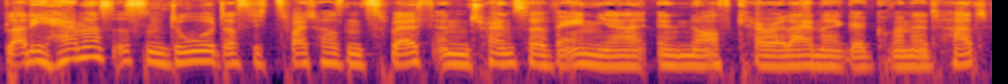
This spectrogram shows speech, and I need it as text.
Bloody Hammers ist ein Duo, das sich 2012 in Transylvania in North Carolina gegründet hat.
